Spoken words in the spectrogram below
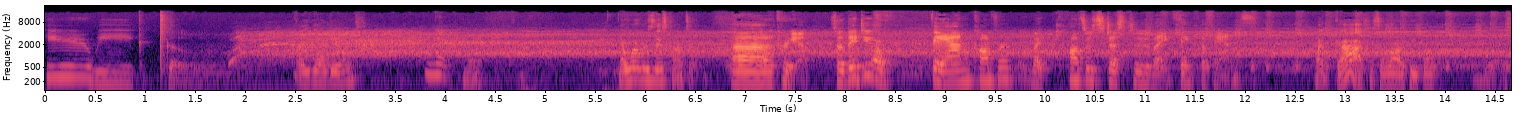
Here we go. Are you gonna dance? No. No. Now, where was this concert? Uh, Korea. So they do Oh. fan conference, like concerts, just to like thank the fans. My gosh, that's a lot of people. Yes.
